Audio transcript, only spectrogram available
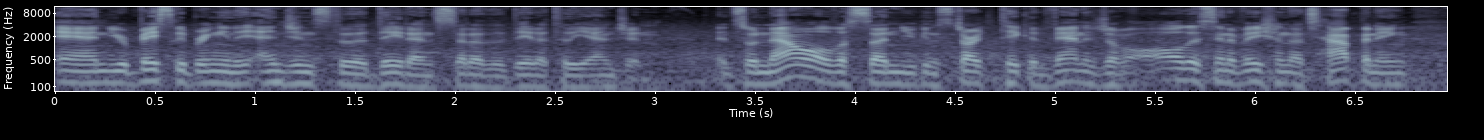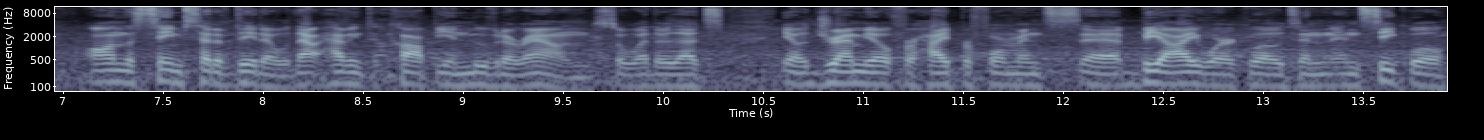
and you're basically bringing the engines to the data instead of the data to the engine. And so now all of a sudden you can start to take advantage of all this innovation that's happening on the same set of data without having to copy and move it around. So whether that's you know, Dremio for high performance uh, BI workloads and, and SQL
